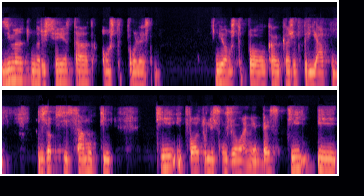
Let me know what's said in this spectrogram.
взимането на решения стават още по-лесно. И още по, как да кажа, приятни, защото си само ти ти и твоето лично желание, без ти и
